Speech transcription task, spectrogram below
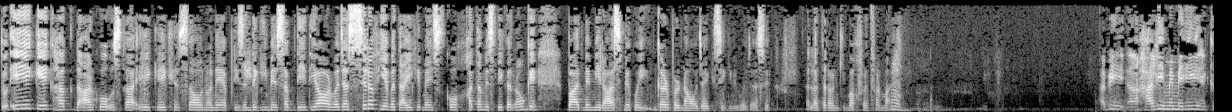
تو ایک ایک حقدار کو اس کا ایک ایک حصہ انہوں نے اپنی زندگی میں سب دے دیا اور وجہ صرف یہ بتائی کہ میں اس کو ختم اس لیے کر رہا ہوں کہ بعد میں میراث میں کوئی گڑبڑ نہ ہو جائے کسی کی بھی وجہ سے اللہ تعالیٰ ان کی مغفرت فرمائے ابھی حال ہی میں میری ایک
